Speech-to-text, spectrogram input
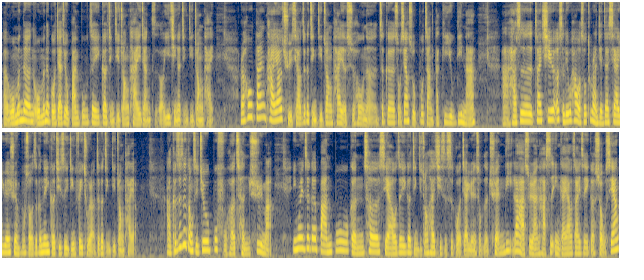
呃，我们的我们的国家就颁布这一个紧急状态这样子哦，疫情的紧急状态。然后当他要取消这个紧急状态的时候呢，这个首相署部长 Taki Yudina 啊，他是在七月二十六号的时候突然间在下议院宣布说，这个内阁其实已经废除了这个紧急状态了啊。可是这东西就不符合程序嘛，因为这个颁布跟撤销这个紧急状态其实是国家元首的权利啦。虽然他是应该要在这个首相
